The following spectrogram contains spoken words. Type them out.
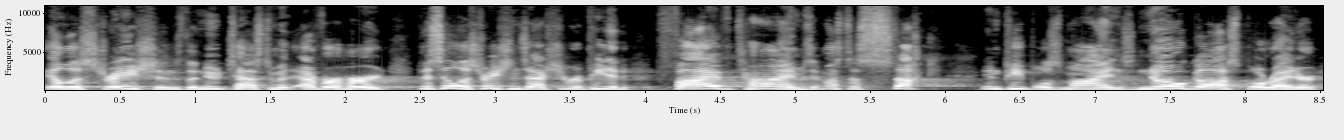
illustrations the New Testament ever heard. This illustration is actually repeated five times. It must have stuck in people's minds. No gospel writer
